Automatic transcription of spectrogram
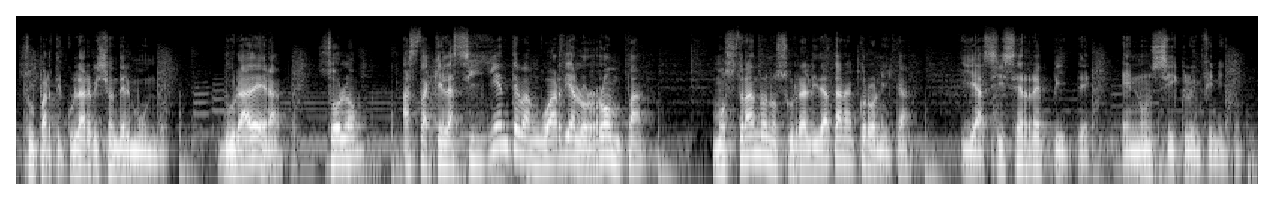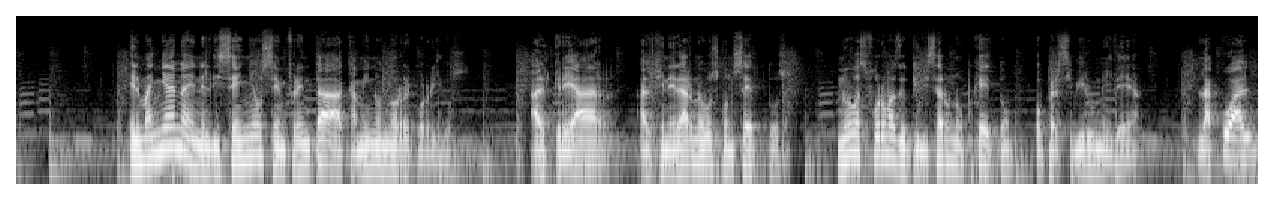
su particular visión del mundo, duradera solo hasta que la siguiente vanguardia lo rompa, mostrándonos su realidad anacrónica, y así se repite en un ciclo infinito. El mañana en el diseño se enfrenta a caminos no recorridos. Al crear, al generar nuevos conceptos, nuevas formas de utilizar un objeto o percibir una idea, la cual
